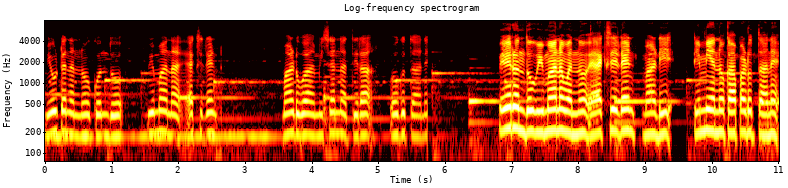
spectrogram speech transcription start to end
ಮ್ಯೂಟನನ್ನು ಕೊಂದು ವಿಮಾನ ಆಕ್ಸಿಡೆಂಟ್ ಮಾಡುವ ಮಿಷನ್ ಹತ್ತಿರ ಹೋಗುತ್ತಾನೆ. ಬೇರೊಂದು ವಿಮಾನವನ್ನು ಆಕ್ಸಿಡೆಂಟ್ ಮಾಡಿ ಟಿಮ್ಮಿಯನ್ನು ಕಾಪಾಡುತ್ತಾನೆ.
